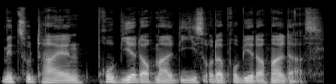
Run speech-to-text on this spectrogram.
mitzuteilen, probier doch mal dies oder probier doch mal das.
